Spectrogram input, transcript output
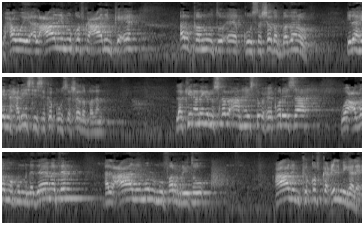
waxaa weeye alcaalimu qofka caalimka ah alqanuutu ee quusashada badanoo ilaahay naxariistiisa ka quusashada badan. Laakiin aniga nuskhada aan haysto waxay qoraysaa wa acdamuhum nadaamatan alcaalimu almufaritu caalimka qofka cilmiga leh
